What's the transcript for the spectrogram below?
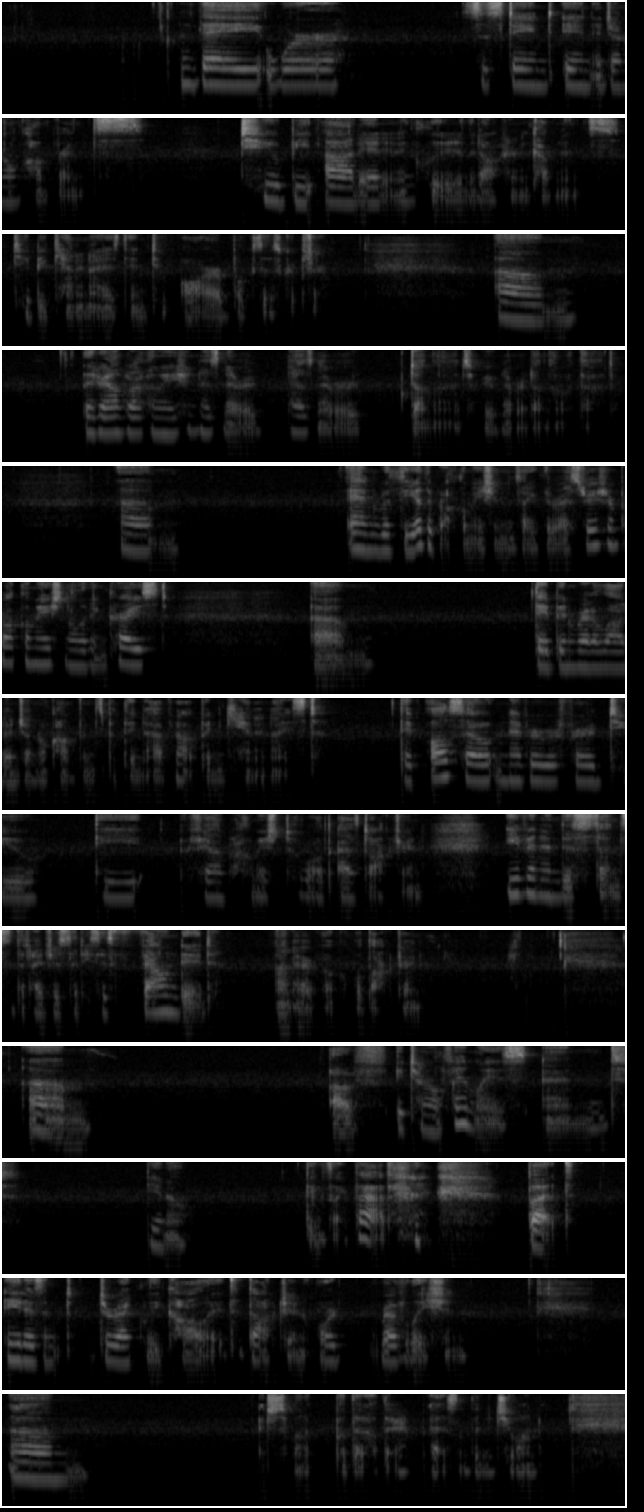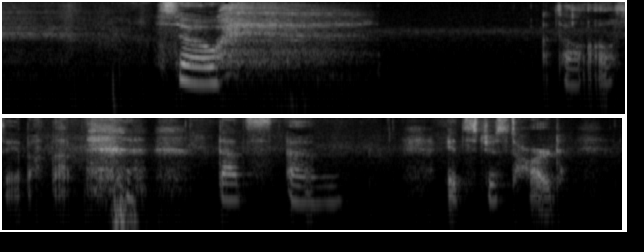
they were sustained in a general conference to be added and included in the Doctrine and Covenants to be canonized into our books of scripture. Um, the Family Proclamation has never has never done that. We've never done that with that. Um, and with the other proclamations, like the Restoration Proclamation, the Living Christ, um, they've been read aloud in general conference, but they have not been canonized. They've also never referred to the faith proclamation to the world as doctrine. Even in this sentence that I just said, he says founded on irrevocable doctrine um, of eternal families and, you know, things like that. but he doesn't directly call it doctrine or revelation. Um, I just want to put that out there as something to chew on. So that's all I'll say about that. that's um, it's just hard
